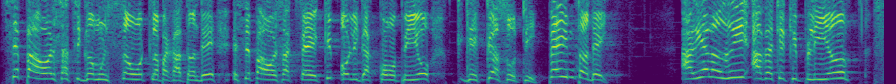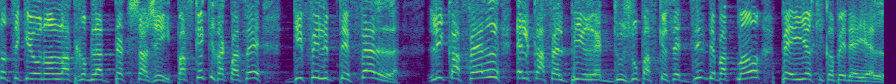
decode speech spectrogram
Se parol sa ti gran moun san hot lan pa katande, e se parol sa ki fe ekip oligak korompi yo gen soti. Pe im tande. Ariel Henry ekip liyan, santi ke yo nan la tremblade tèt chaje. Paske ki sak pase, Guy Philippe te fel, li ka fel, el ka fel pi red doujou, paske se 10 debatman, pe yon ki kampe deyel.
